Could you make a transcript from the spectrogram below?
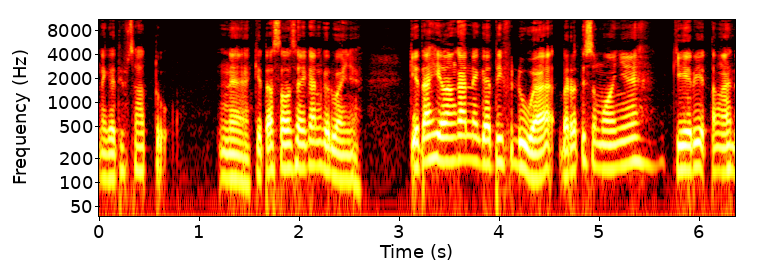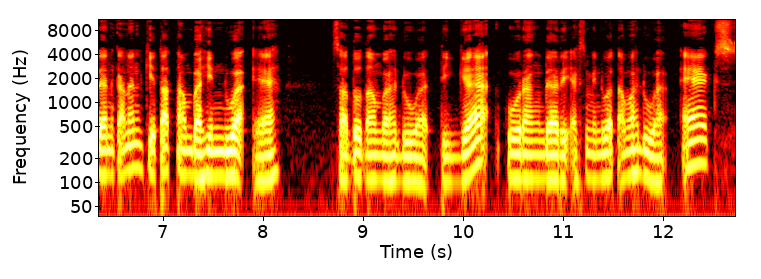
Negatif 1. Nah, kita selesaikan keduanya. Kita hilangkan negatif 2, berarti semuanya kiri, tengah, dan kanan kita tambahin 2 ya. 1 tambah 2, 3, kurang dari X min 2 tambah 2, X.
